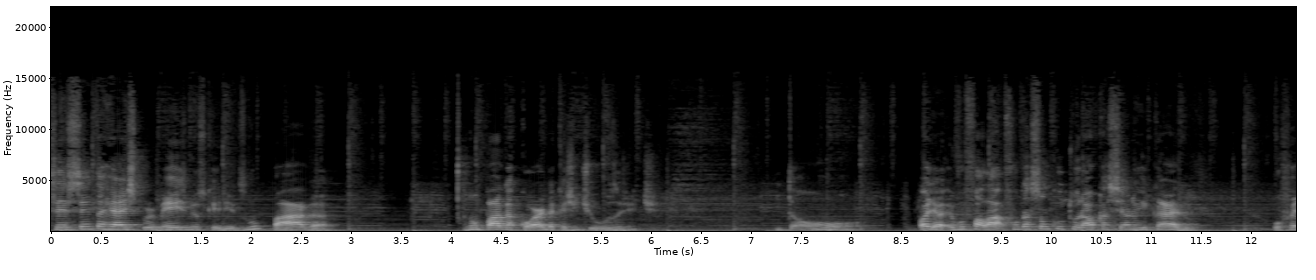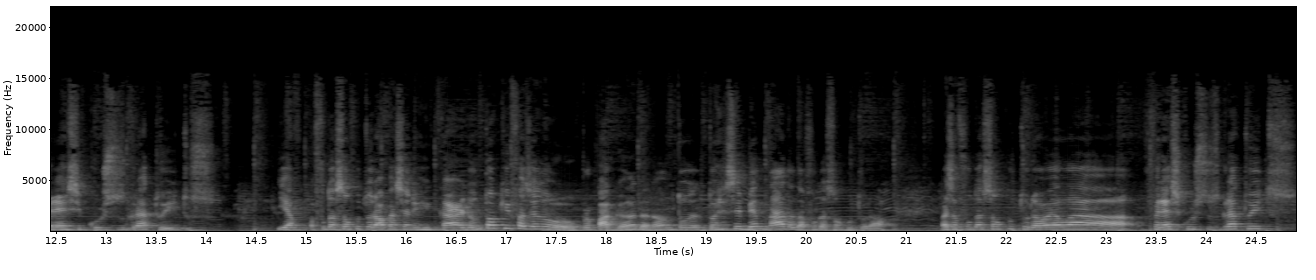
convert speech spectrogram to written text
60 reais por mês, meus queridos, não paga. Não paga a corda que a gente usa, gente. Então, olha, eu vou falar, Fundação Cultural Cassiano Ricardo oferece cursos gratuitos e a, a, Fundação Cultural Cassiano Ricardo, eu não tô aqui fazendo propaganda, não, não tô, não tô recebendo nada da Fundação Cultural. Mas a Fundação Cultural, ela oferece cursos gratuitos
